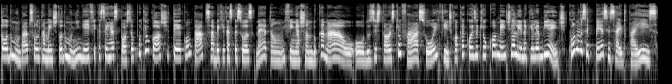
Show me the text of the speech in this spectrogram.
Todo mundo, absolutamente todo mundo. Ninguém fica sem resposta porque eu gosto de ter contato, saber o que, que as pessoas, né, estão, enfim, achando do canal ou dos stories que eu faço, ou enfim, de qualquer coisa que eu comente ali naquele ambiente. Quando você pensa em sair do país,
